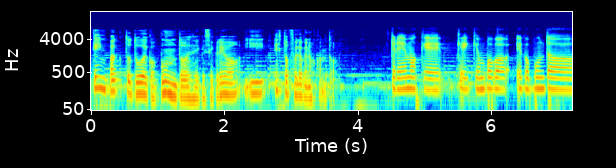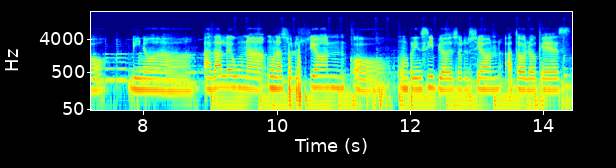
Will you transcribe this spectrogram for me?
qué impacto tuvo Ecopunto desde que se creó y esto fue lo que nos contó. Creemos que, un poco Ecopunto vino a, darle una, solución o un principio de solución a todo lo que es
